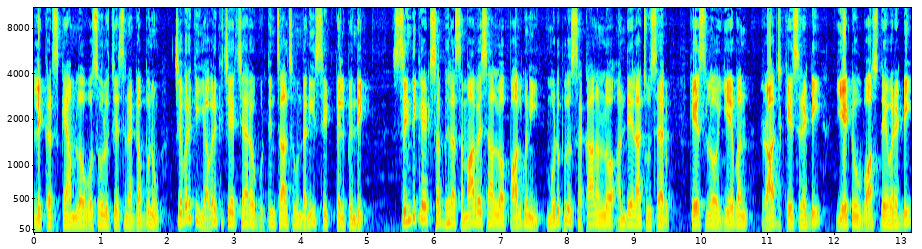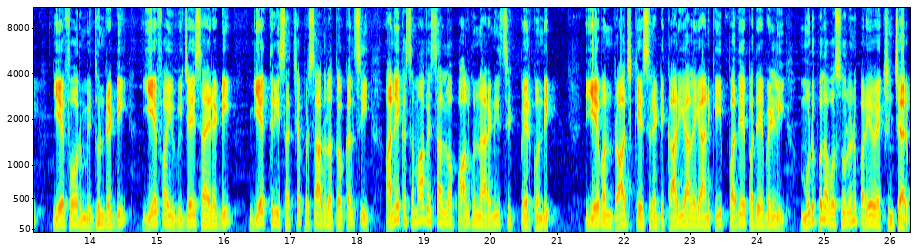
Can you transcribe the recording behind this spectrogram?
లిక్కర్ స్కామ్లో వసూలు చేసిన డబ్బును చివరికి ఎవరికి చేర్చారో గుర్తించాల్సి ఉందని సిట్ తెలిపింది. సిండికేట్ సభ్యుల సమావేశాల్లో పాల్గొని ముడుపులు సకాలంలో అందేలా చూశారు. కేసులో A one Raj Kesireddy A two Vasudevareddy A four Mithun Reddy A five Vijayasaireddy A three సత్యప్రసాదులతో కలిసి అనేక సమావేశాల్లో పాల్గొన్నారని సిట్ పేర్కొంది. ఏ వన్ రాజ్ కేసిరెడ్డి కార్యాలయానికి పదే పదే వెళ్ళి ముడుపుల వసూలును పర్యవేక్షించారు.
